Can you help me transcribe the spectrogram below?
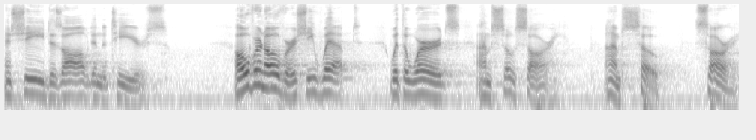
and she dissolved into tears. Over and over, she wept with the words, I'm so sorry. I'm so sorry.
